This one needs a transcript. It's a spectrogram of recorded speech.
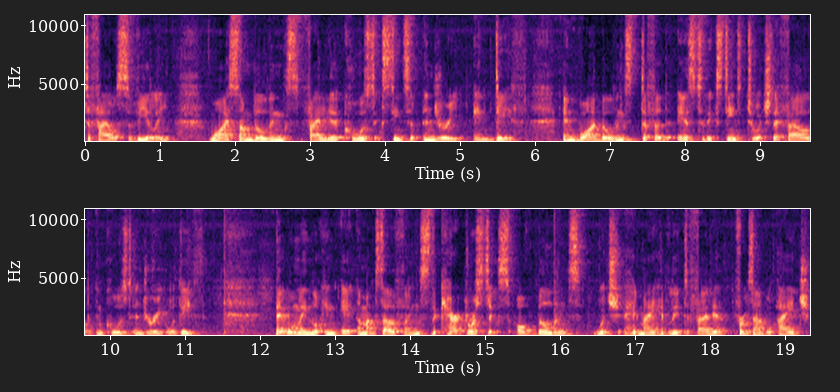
to fail severely, why some buildings' failure caused extensive injury and death, and why buildings differed as to the extent to which they failed and caused injury or death. That will mean looking at, amongst other things, the characteristics of buildings which may have led to failure, for example, age,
